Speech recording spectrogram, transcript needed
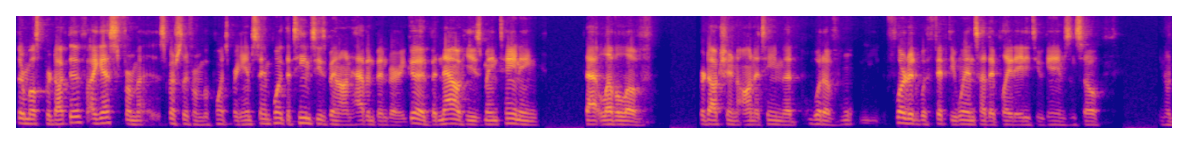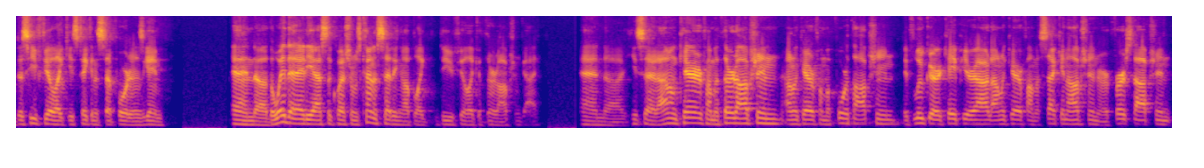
their most productive, I guess, from especially from a points per game standpoint. The teams he's been on haven't been very good, but now he's maintaining that level of production on a team that would have flirted with 50 wins had they played 82 games. And so, you know, does he feel like he's taken a step forward in his game? And uh, the way that Eddie asked the question was kind of setting up like, do you feel like a third option guy? And uh, he said, I don't care if I'm a third option. I don't care if I'm a fourth option. If Luka or KP are out, I don't care if I'm a second option or a first option.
